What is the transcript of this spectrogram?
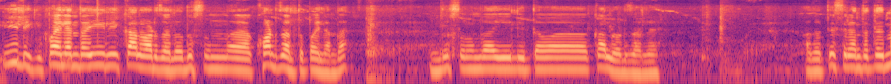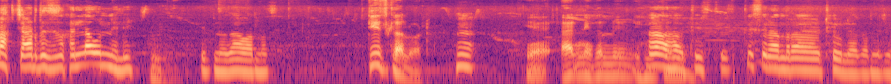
येईल की. पहिल्यांदा येईल कालवाड झालं. दुसरं खोंड झालं होतं पहिल्यांदा. दुसऱ्यांदा येईल तेव्हा कालवाड झालं आता तिसऱ्यांदा ते मागच्या आठ दिवसाच्या खाली लावून नेली. इथनं गावातनंच. तीच कालवाट हम्म. हे आज्ञाकडलं हा हा तीच तीच. तिसऱ्यांदा ठेवलं आता म्हणजे.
